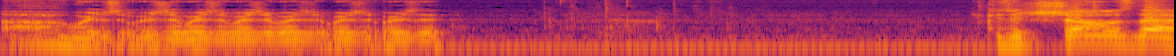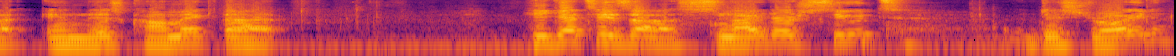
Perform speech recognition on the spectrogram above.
oh where is it where is it where is it where is it where is it where is it where is it? Because it shows that in this comic that he gets his uh, Snyder suit destroyed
